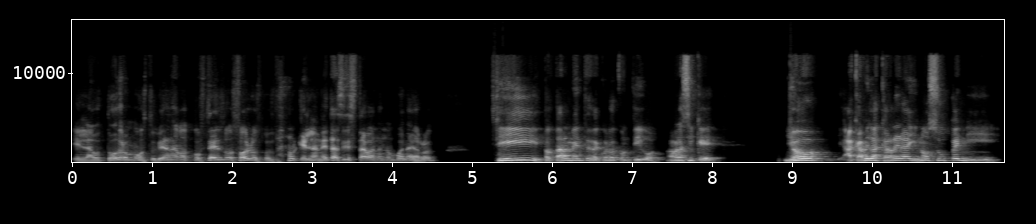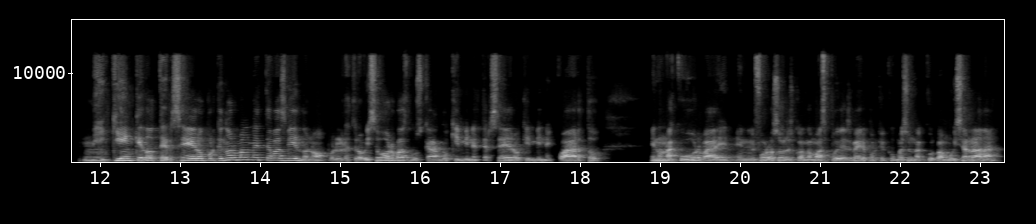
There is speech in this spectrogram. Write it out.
el autódromo estuviera nada más por ustedes dos solos, pues porque la neta sí estaban dando un buen agarrón. Sí, totalmente de acuerdo contigo. Ahora sí que yo acabé la carrera y no supe ni, ni quién quedó tercero, porque normalmente vas viendo, ¿no? Por el retrovisor vas buscando quién viene tercero, quién viene cuarto, en una curva, en, el Foro Sol es cuando más puedes ver, porque como es una curva muy cerrada,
